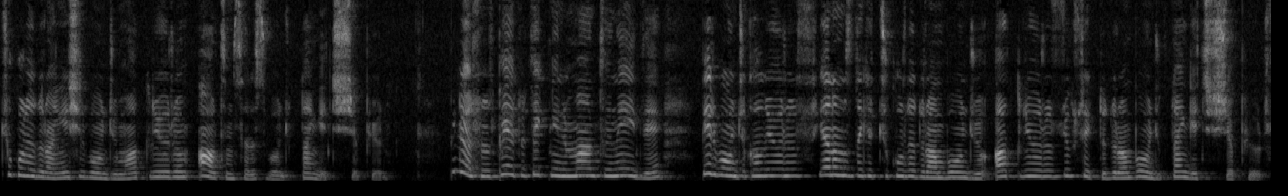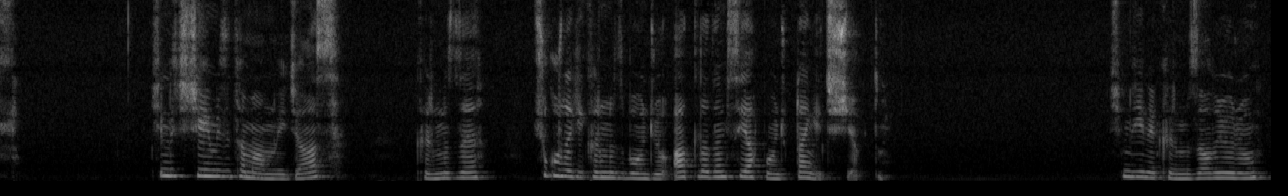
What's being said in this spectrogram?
Çukurda duran yeşil boncuğumu atlıyorum. Altın sarısı boncuktan geçiş yapıyorum. Biliyorsunuz P2 tekniğinin mantığı neydi? Bir boncuk alıyoruz. Yanımızdaki çukurda duran boncuğu atlıyoruz. Yüksekte duran boncuktan geçiş yapıyoruz. Şimdi çiçeğimizi tamamlayacağız. Kırmızı. Çukurdaki kırmızı boncuğu atladım. Siyah boncuktan geçiş yaptım. Şimdi yine kırmızı alıyorum.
